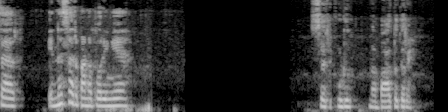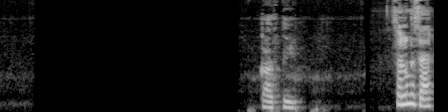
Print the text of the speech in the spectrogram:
சார் என்ன சார் பண்ண போறீங்க? சரி கொடு நான் பாத்துக்கிறேன் கார்த்தி. சொல்லுங்க சார்.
